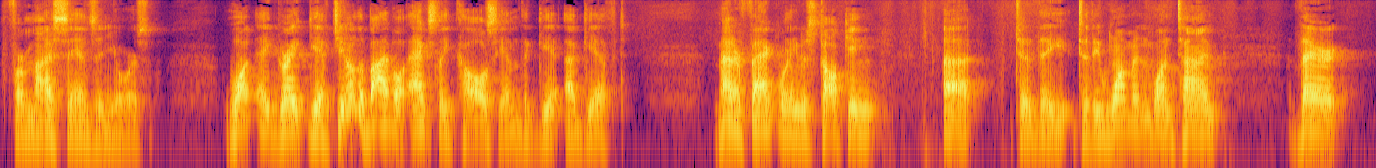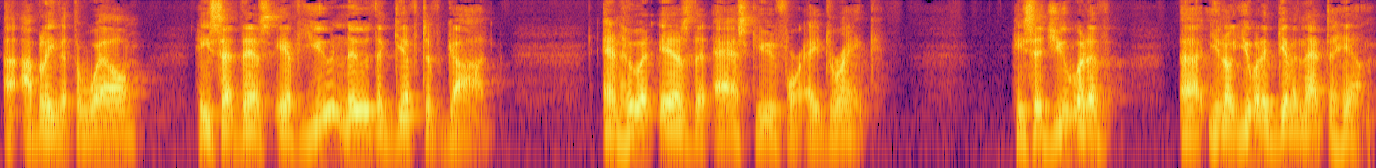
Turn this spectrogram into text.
for my sins and yours. What a great gift. You know, the Bible actually calls him the a gift. Matter of fact, when he was talking uh, to the to the woman one time there, uh, I believe at the well, he said this: If you knew the gift of God and who it is that asks you for a drink, he said you would have, uh, you know, you would have given that to him.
